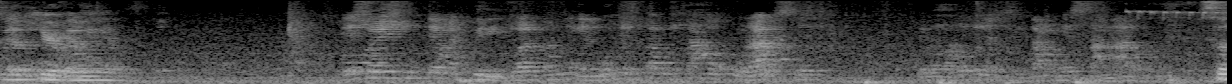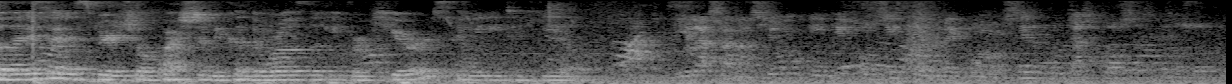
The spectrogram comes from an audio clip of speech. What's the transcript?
we don't care, but we heal. eso es un tema espiritual So that is a spiritual question because the world is looking for cures and we need to heal. Y la sanación, ¿en qué consiste? En reconocer muchas cosas que nosotros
